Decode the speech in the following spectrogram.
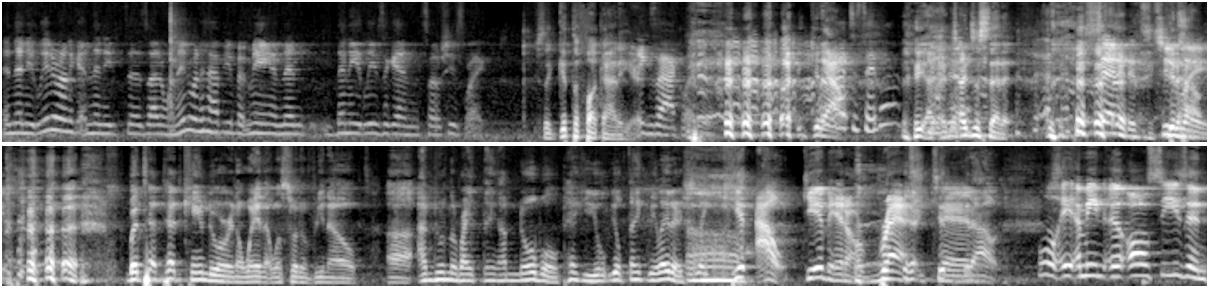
and then he'd lead her on again, and then he says, "I don't want anyone to have you but me," and then then he leaves again. So she's like, she's like, "Get the fuck out of here, "Exactly." get I had out." to say that. yeah, I, I just said it. He said it. It's too late. But Ted, Ted came to her in a way that was sort of, you know, uh, I'm doing the right thing. I'm noble. Peggy, you'll, you'll thank me later. She's like, get out. Give it a rest, get, Ted. get out. Well, I I mean, uh, all season,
